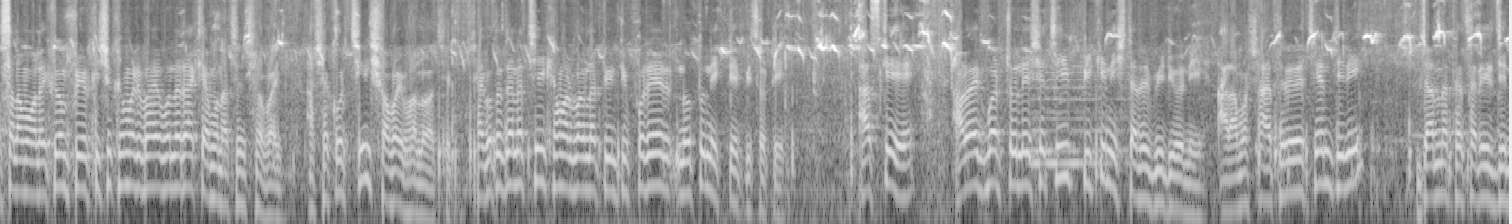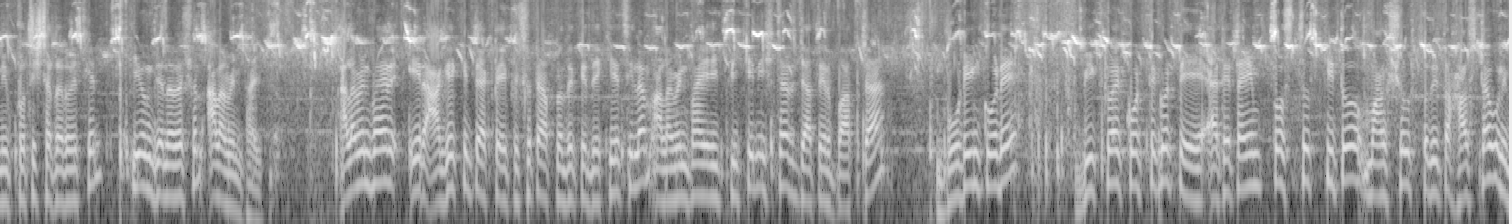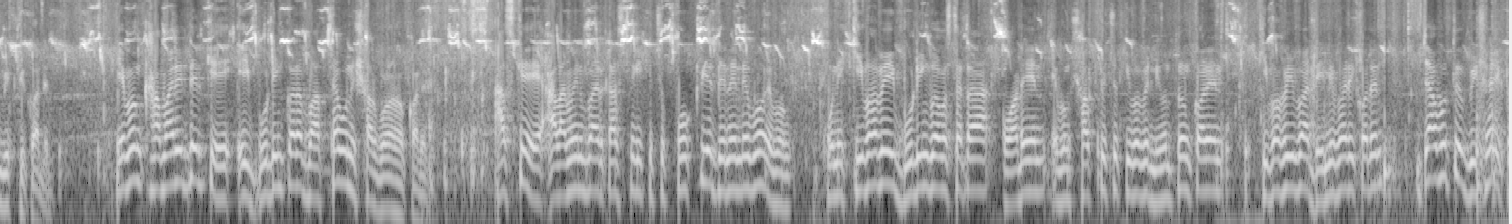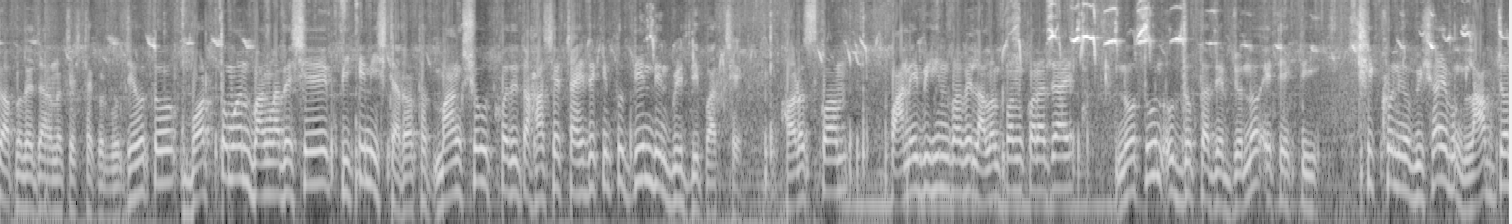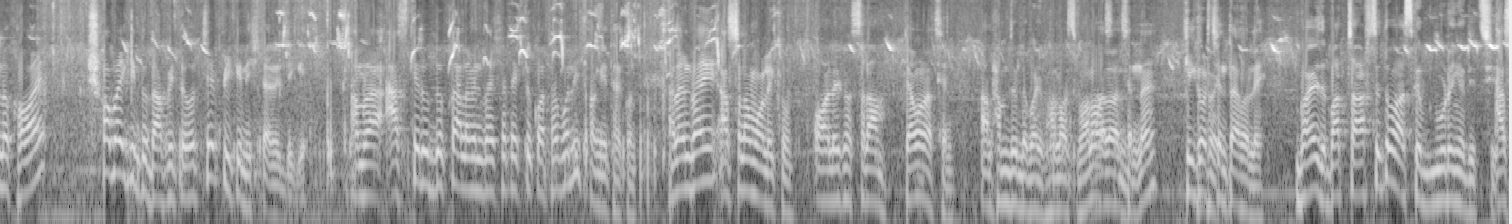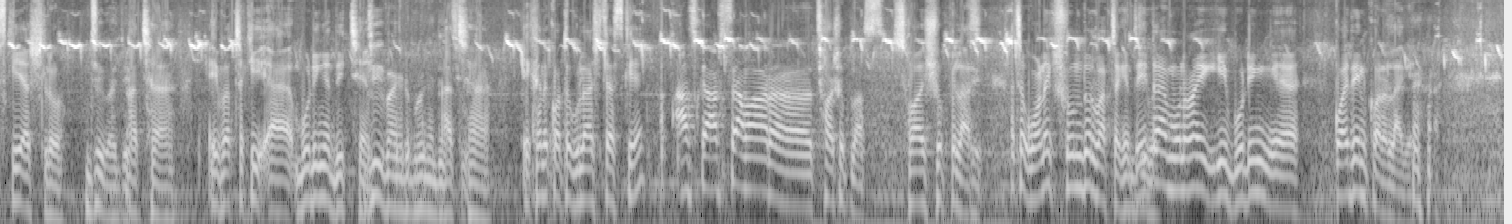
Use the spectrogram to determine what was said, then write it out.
আসসালামু আলাইকুম, প্রিয় কৃষক খামারি ভাই বোনেরা, কেমন আছেন সবাই? আশা করছি সবাই ভালো আছেন। স্বাগত জানাচ্ছি খামার বাংলা টোয়েন্টি ফোরের নতুন একটি এপিসোডে আজকে আরও একবার চলে এসেছি পিকিন স্টারের ভিডিও নিয়ে। আর আমার সাথে রয়েছেন যিনি জান্নাত হ্যাসারির যিনি প্রতিষ্ঠাতা রয়েছেন ইয়ং জেনারেশন আলামিন ভাই। আলামিন ভাইয়ের এর আগে কিন্তু একটা এপিসোডে আপনাদেরকে দেখিয়েছিলাম। আলামিন ভাই এই চিকেন স্টার জাতের বাচ্চা বোর্ডিং করে বিক্রয় করতে করতে অ্যাট এ টাইম প্রস্তুতকৃত মাংস উৎপাদিত হাঁসটাও উনি বিক্রি করেন এবং খামারিদেরকে এই বোর্ডিং করা বাচ্চা উনি সরবরাহ করেন। আজকে আলামিন ভাইয়ের কাছ থেকে কিছু প্রক্রিয়া জেনে নেব এবং উনি কীভাবে এই বোর্ডিং ব্যবস্থাটা করেন এবং সব কিছু কীভাবে নিয়ন্ত্রণ করেন, কীভাবেই বা ডেলিভারি করেন যাবতীয় বিষয় একটু আপনাদের জানানোর চেষ্টা করব। যেহেতু বর্তমান বাংলাদেশে পিকিন স্টার অর্থাৎ মাংস উৎপাদিত হাঁসের চাহিদা কিন্তু দিন দিন বৃদ্ধি পাচ্ছে। খরচ কম, পানিবিহীনভাবে লালন পালন করা যায়। নতুন উদ্যোক্তাদের জন্য এটি একটি শিক্ষণীয় বিষয় এবং লাভজনক হওয়ায় সবাই কিন্তু দাপিত হচ্ছে পিকিন স্টারের দিকে। আমরা আজকের উদ্যোক্তা আলামিন ভাইয়ের সাথে একটু কথা বলি সঙ্গে থাকুন। আলামিন ভাই আসসালামু আলাইকুম। ওয়ালাইকুম আসসালাম। কেমন আছেন? আলহামদুলিল্লাহ ভাই ভালো আছি ভালো আছেন? না? কি করছেন তাহলে? ভাই বাচ্চা আসছে তো আজকে বোর্ডিং এ দিচ্ছি। আজকে আসলো? জি ভাই জি। আচ্ছা এই বাচ্চা কি বোর্ডিং এ দিচ্ছেন জি ভাই এটা বোর্ডিং এ দিচ্ছি। আচ্ছা এখানে কতগুলো আসছে আজকে? আজকে আসছে আমার ছয়শো প্লাস ছয়শো প্লাস আচ্ছা অনেক সুন্দর বাচ্চা কিন্তু এটা মনে হয় কি বোর্ডিং কয়দিন করা লাগে?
